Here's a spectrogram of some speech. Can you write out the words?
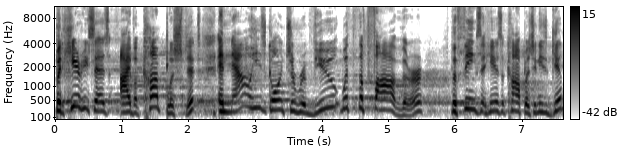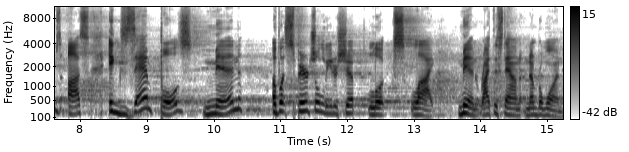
But here he says, I've accomplished it, and now he's going to review with the Father the things that he has accomplished. And he gives us examples, men, of what spiritual leadership looks like. Men, write this down. Number one.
